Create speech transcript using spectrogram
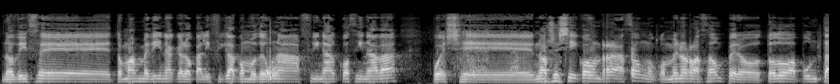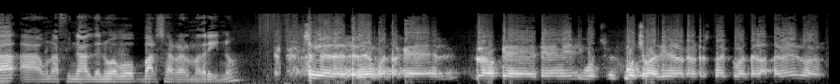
nos dice Tomás Medina que lo califica como de una final cocinada, pues eh, no sé si con razón o con menos razón, pero todo apunta a una final de nuevo Barça-Real Madrid, ¿no? Sí, teniendo en cuenta que lo que tiene mucho, mucho más dinero que el resto de clubes de la CB, pues,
